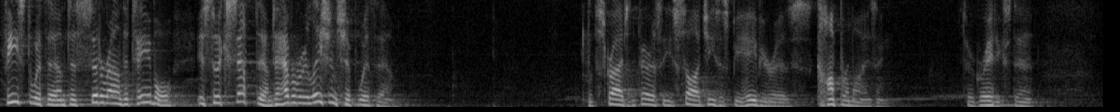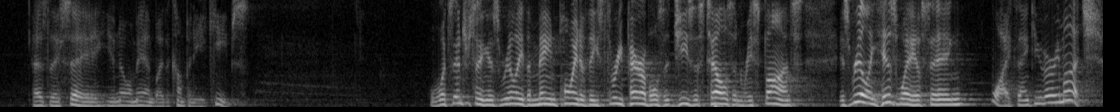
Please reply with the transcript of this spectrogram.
feast with them, to sit around the table, is to accept them, to have a relationship with them. The scribes and Pharisees saw Jesus' behavior as compromising to a great extent. As they say, you know a man by the company he keeps. What's interesting is really the main point of these three parables that Jesus tells in response is really his way of saying, Why, thank you very much.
